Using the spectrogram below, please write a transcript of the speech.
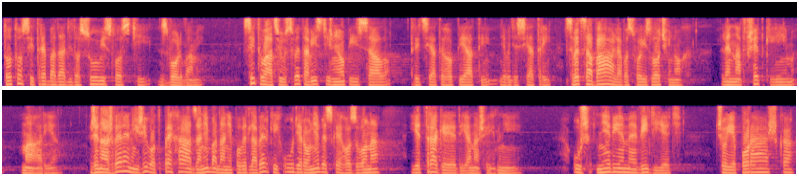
Toto si treba dať do súvislosti s voľbami. Situáciu sveta výstižne opísal 35.93. Svet sa váľa vo svojich zločinoch, len nad všetkým Mária. Že náš verejný život prechádza nebadane povedľa veľkých úderov nebeského zvona, je tragédia našich dní. Už nevieme vidieť, čo je porážka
